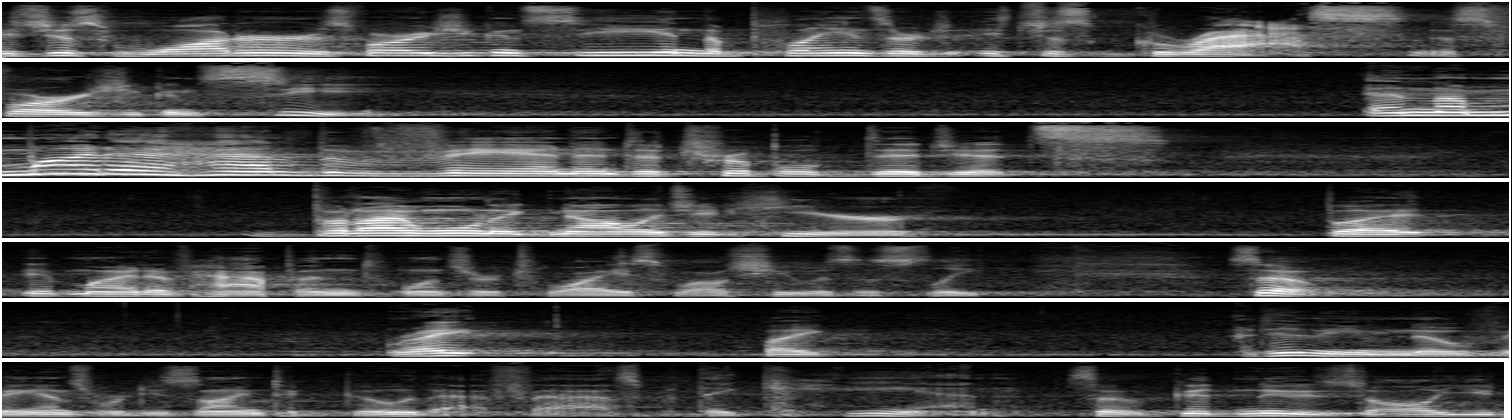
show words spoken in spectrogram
is just water as far as you can see, and the plains are it's just grass as far as you can see. And I might have had the van into triple digits, but I won't acknowledge it here. But it might have happened once or twice while she was asleep. So, right? Like, I didn't even know vans were designed to go that fast, but they can. So, good news to all you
